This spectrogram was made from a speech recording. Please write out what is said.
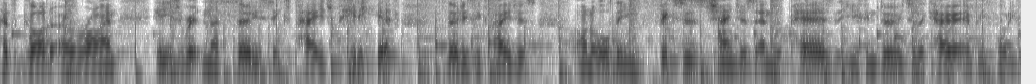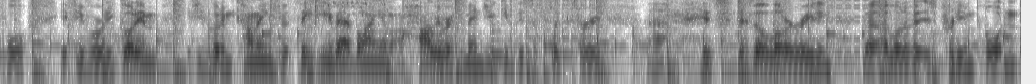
that's God Orion. He's written a 36 page PDF, 36 pages on all the fixes, changes, and repairs that you can do to the KO MP44. If you've already got him, if you've got him coming, if you're thinking about buying him, I highly recommend you give this a flick through. Um, it's there's a lot of reading, but a lot of it is pretty important.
